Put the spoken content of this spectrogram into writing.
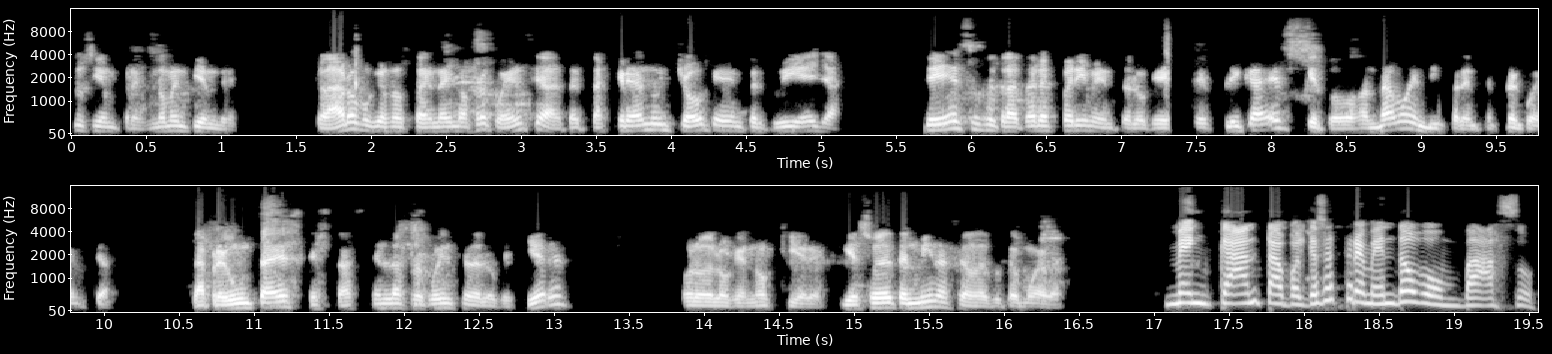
tú siempre, no me entiendes. Claro, porque no está en la misma frecuencia, te estás creando un choque entre tú y ella. De eso se trata el experimento. Lo que te explica es que todos andamos en diferentes frecuencias. La pregunta es, ¿estás en la frecuencia de lo que quieres o de lo que no quieres? Y eso determina hacia dónde tú te mueves. Me encanta, porque ese es tremendo bombazo,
